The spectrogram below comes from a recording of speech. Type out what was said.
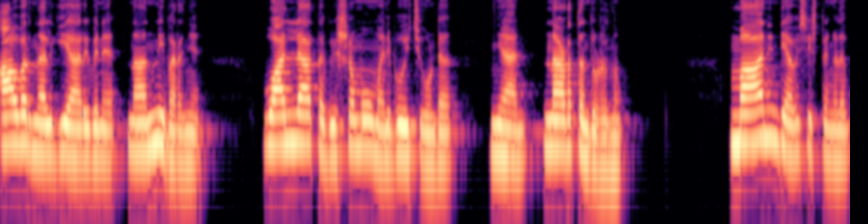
അവർ നൽകിയ അറിവിന് നന്ദി പറഞ്ഞ് വല്ലാത്ത വിഷമവും അനുഭവിച്ചുകൊണ്ട് ഞാൻ നടത്തം തുടർന്നു. മാനിന്റെ അവശിഷ്ടങ്ങളും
